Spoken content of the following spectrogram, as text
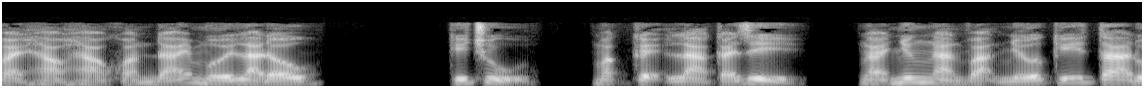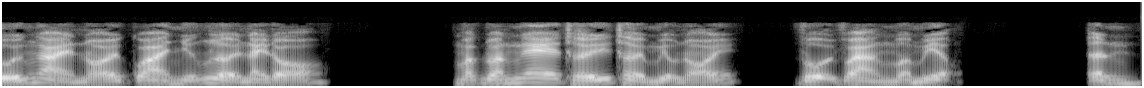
Phải hảo hảo khoản đãi mới là đâu. Ký chủ, mặc kệ là cái gì, ngài nhưng ngàn vạn nhớ kỹ ta đối ngài nói qua những lời này đó. Mặc đoàn nghe thấy thời miểu nói, vội vàng mở miệng. ân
